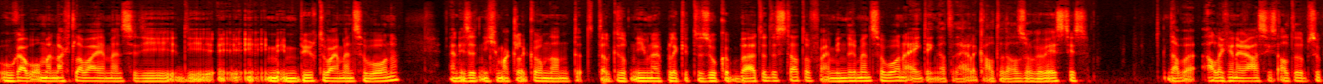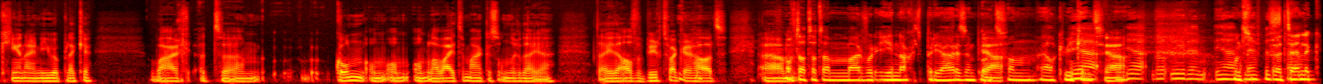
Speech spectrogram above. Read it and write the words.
hoe gaan we om met nachtlawaai en mensen die, die in, in buurten waar mensen wonen? En is het niet gemakkelijker om dan te- telkens opnieuw naar plekken te zoeken buiten de stad of waar minder mensen wonen? En ik denk dat het eigenlijk altijd al zo geweest is. Dat we alle generaties altijd op zoek gingen naar nieuwe plekken waar het ehm, kon om, om, om lawaai te maken zonder dat je, dat je de halve buurt wakker houdt. Ehm, Of dat dat dan maar voor één nacht per jaar is in plaats Ja. van elk weekend. Ja, ja. ja. dat meer ja, Want blijft bestaan. uiteindelijk,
